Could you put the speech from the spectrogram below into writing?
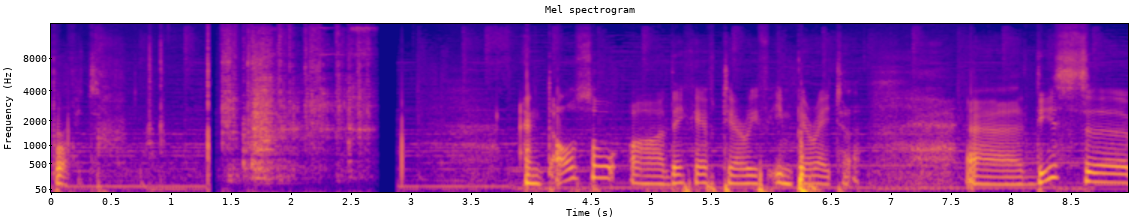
profit. And also uh, they have tariff imperator. Uh, this uh,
